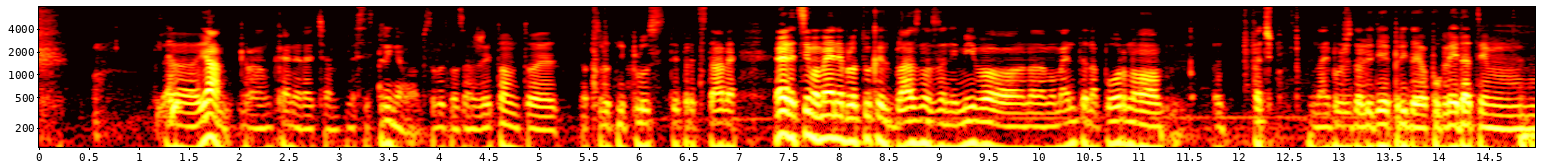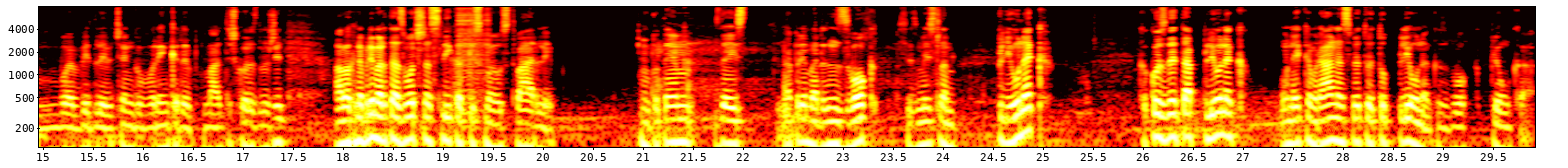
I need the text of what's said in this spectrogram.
Uh, ja, um, kaj ne rečem, ne se strinjam absolutno z Anžetom, to je absolutni plus te predstave. E, recimo, meni je bilo tukaj blazno zanimivo, na momente naporno. Pač najbolj, da ljudje pridejo pogledat in bojo videli, o čem govorim, ker je malo težko razložiti. Ampak, naprimer, ta zvočna slika, ki smo jo ustvarili. In potem, zdaj, naprimer, en zvok, si izmislim, pljunek. Kako zdaj ta pljunek v nekem realnem svetu je to pljunek, zvok pljunka.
